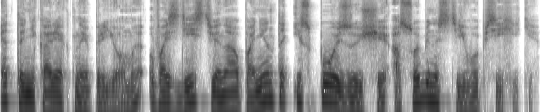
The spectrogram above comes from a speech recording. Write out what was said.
Это некорректные приемы воздействия на оппонента, использующие особенности его психики.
